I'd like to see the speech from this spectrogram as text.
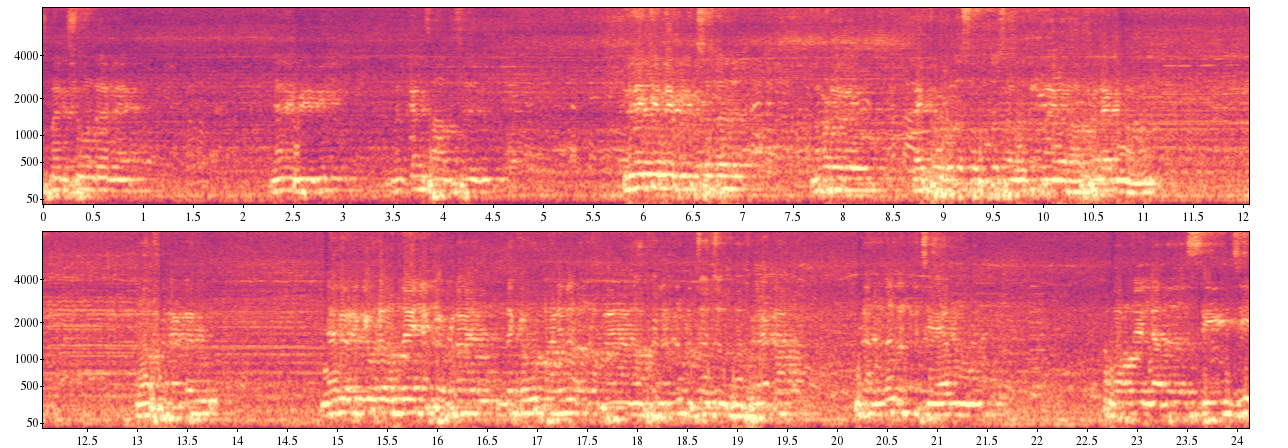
സ്മരിച്ചുകൊണ്ട് തന്നെ ഞാൻ ഈ വേദിയിൽ നിൽക്കാൻ സാധിച്ചതിനും ഇതിലേക്ക് എന്നെ വിളിച്ചത് നമ്മുടെ ഒരു ഏറ്റവും സുഹൃത്ത് സഹോദരനായ റാഫലേഖനാണ് റാഫലേഖൻ ഞാൻ ഒരിക്കൽ ഇവിടെ വന്നു കഴിഞ്ഞപ്പോൾ ഇവിടെ എന്തൊക്കെയോ പണി നടന്നപ്പോൾ ഞാൻ റാഫലേഖനെ വിളിച്ചു വെച്ചു. റാഫലേഖ ഇവിടെ എന്താ നിങ്ങൾക്ക് ചെയ്യാമെന്ന് അപ്പൊ പറഞ്ഞില്ല അത് സി ജി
